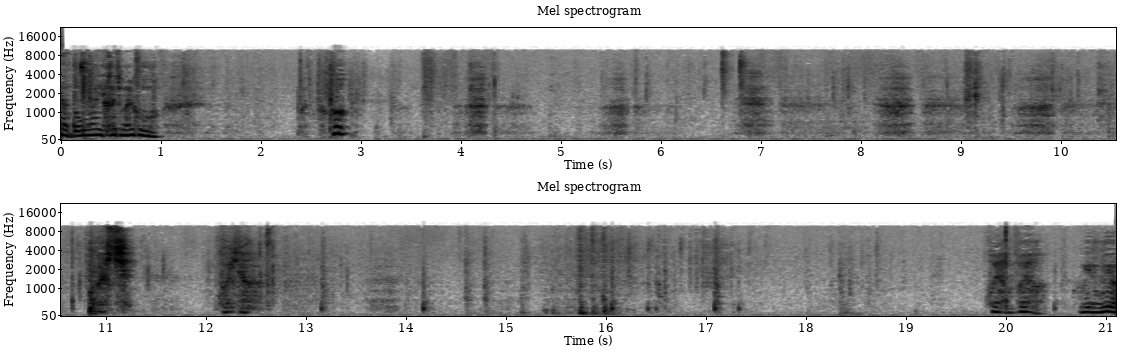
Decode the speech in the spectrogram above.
야, 너무 많이 가지 말고. 어? 보이지? 보이냐? 뭐야, 뭐야? 거기 누구야?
